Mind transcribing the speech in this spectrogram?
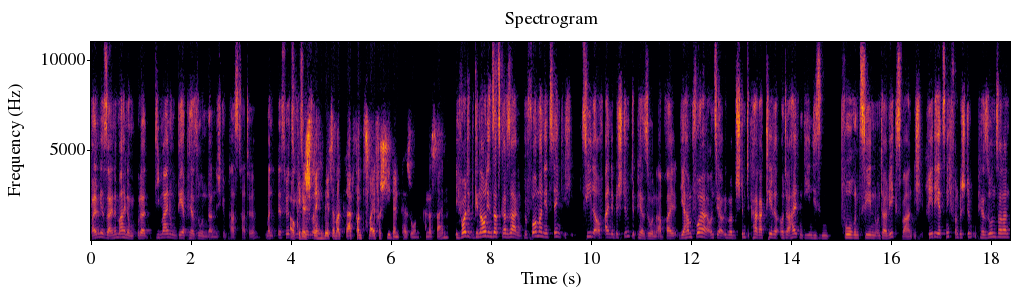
Weil mir seine Meinung oder die Meinung der Person dann nicht gepasst hatte. Man, das hört sich Okay, dann sprechen wir jetzt aber gerade von zwei verschiedenen Personen. Kann das sein? ich wollte genau den Satz gerade sagen, bevor man jetzt denkt, ich ziele auf eine bestimmte Person ab, weil wir haben vorher uns ja über bestimmte Charaktere unterhalten, die in diesen Foren-Szenen unterwegs waren. Ich rede jetzt nicht von bestimmten Personen, sondern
